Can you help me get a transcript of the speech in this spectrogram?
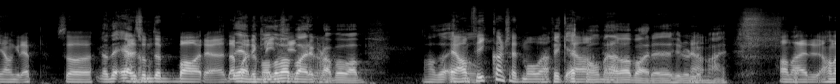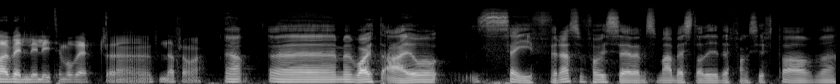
i angrep. Så Ja, det det, er ene- liksom det bare Det Det ene bare målet var bare klabb og vabb. Han Ja, han fikk kanskje et mål, han fikk ett ja, mål, men det var bare hurulum meg. Han er, han er veldig lite involvert uh, der framme. Ja. uh, men White er jo safere, så får vi se hvem som er best av de defensivt av uh,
